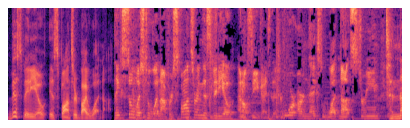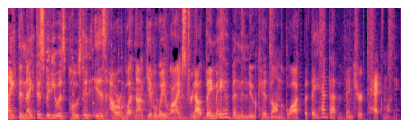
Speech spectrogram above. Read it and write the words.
this video is sponsored by Whatnot. Thanks so much to Whatnot for sponsoring this video, and I'll see you guys there. For our next Whatnot stream, tonight, the night this video is posted, is our Whatnot giveaway live stream. Now, they may have been the new kids on the block, but they had that venture tech money.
